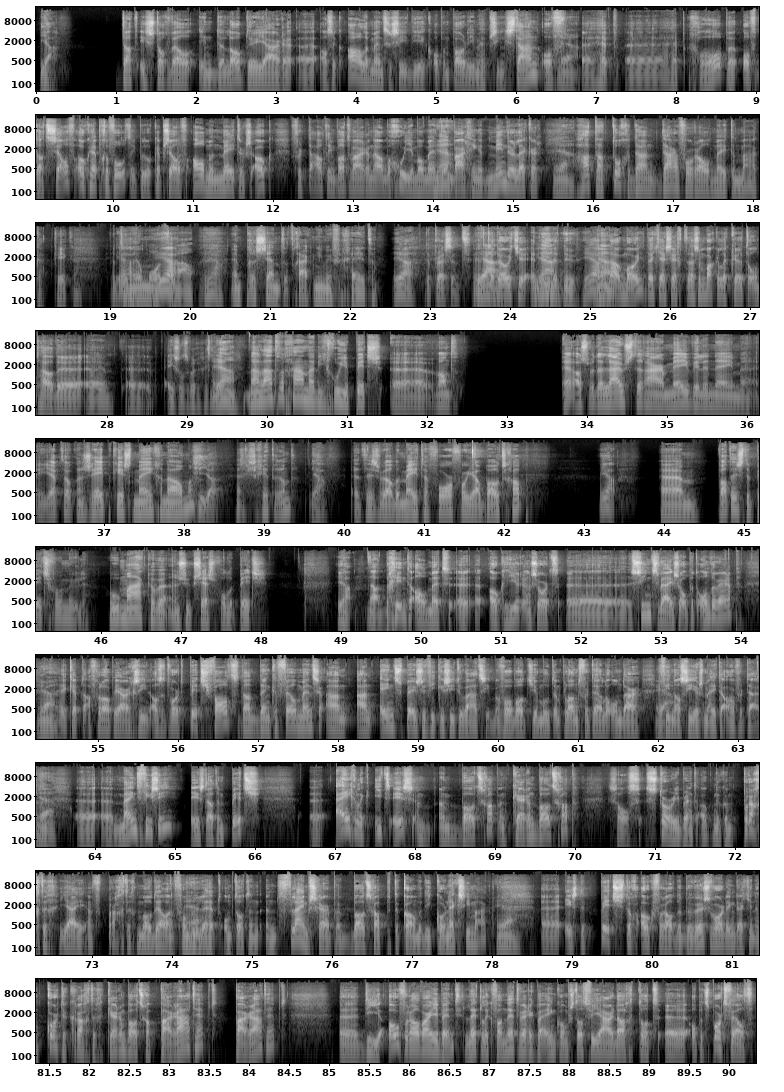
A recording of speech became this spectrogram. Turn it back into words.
Ja, dat is toch wel in de loop der jaren, eh, als ik alle mensen zie die ik op een podium heb zien staan of Ja. eh, heb, eh, heb geholpen of dat zelf ook heb gevoeld. Ik bedoel, ik heb zelf al mijn meters ook vertaald in wat waren nou mijn goede momenten Ja. en waar ging het minder lekker. Ja. Had dat toch gedaan daar vooral mee te maken. Kikken. Is Ja. een heel mooi Ja. verhaal. Ja. En present, dat ga ik niet meer vergeten. Ja, de present. Het cadeautje en in het nu. Ja, nou mooi dat jij zegt dat is een makkelijk eh, te onthouden ezelsbruggetje. Ja, nou laten we gaan naar die goede pitch. want hè, als we de luisteraar mee willen nemen. Je hebt ook een zeepkist meegenomen. Ja, Schitterend. ja, Het is wel de metafoor voor jouw boodschap. ja. Ehm, wat is de pitchformule? Hoe maken we een succesvolle pitch? Ja, nou het begint al met eh, ook hier een soort eh zienswijze op het onderwerp. Ja, Eh, Ik heb de afgelopen jaren gezien, als het woord pitch valt, dan denken veel mensen aan, aan één specifieke situatie. Bijvoorbeeld, je moet een plan vertellen om daar Ja. financiers mee te overtuigen. ja, mijn visie is dat een pitch eigenlijk iets is, een, een boodschap, een kernboodschap. Zoals Storybrand ook, nu een prachtig, jij een prachtig model en formule Ja. hebt om tot een, een vlijmscherpe boodschap te komen die connectie maakt. ja, Eh, is de pitch toch ook vooral de bewustwording dat je een korte, krachtige kernboodschap paraat hebt, paraat hebt eh, die je overal waar je bent, letterlijk van netwerkbijeenkomst tot verjaardag tot eh, op het sportveld,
